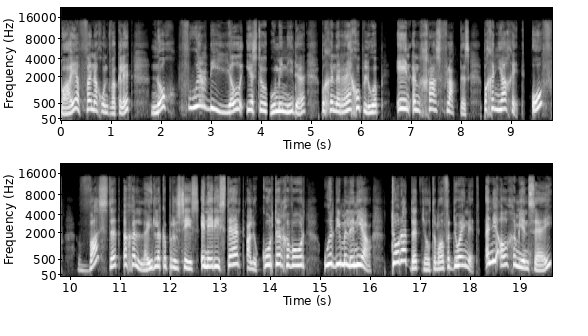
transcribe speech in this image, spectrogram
baie vinnig ontwikkel het nog voor die heel eerste hominide begin regop loop en in grasvlaktes begin jag het? Of was dit 'n geleidelike proses en het die stert al hoe korter geword oor die millennia totdat dit heeltemal verdwyn het. In die algemeen sê hy,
